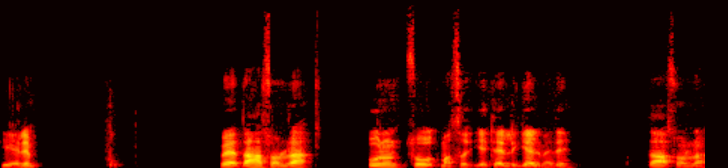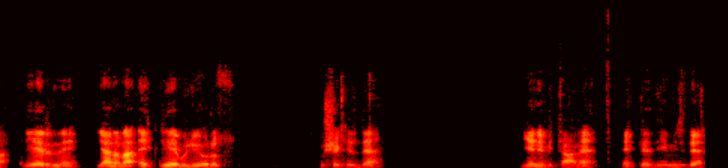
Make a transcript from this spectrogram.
Diyelim. Ve daha sonra bunun soğutması yeterli gelmedi. Daha sonra diğerini yanına ekleyebiliyoruz. Bu şekilde yeni bir tane eklediğimizde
